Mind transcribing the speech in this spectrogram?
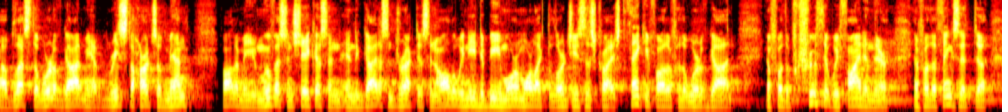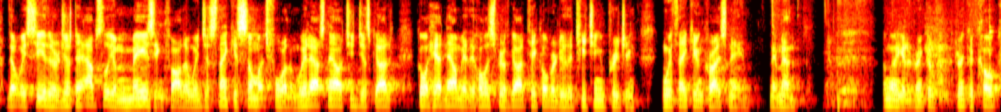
uh, bless the word of God. May it reach the hearts of men. Father, may you move us and shake us and, and guide us and direct us in all that we need to be more and more like the Lord Jesus Christ. Thank you, Father, for the word of God and for the truth that we find in there and for the things that, uh, that we see that are just absolutely amazing, Father. We just thank you so much for them. We'd ask now that you just, God, go ahead now. May the Holy Spirit of God take over and do the teaching and preaching. And we thank you in Christ's name. Amen. Amen. I'm going to get a drink of, drink of Coke.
